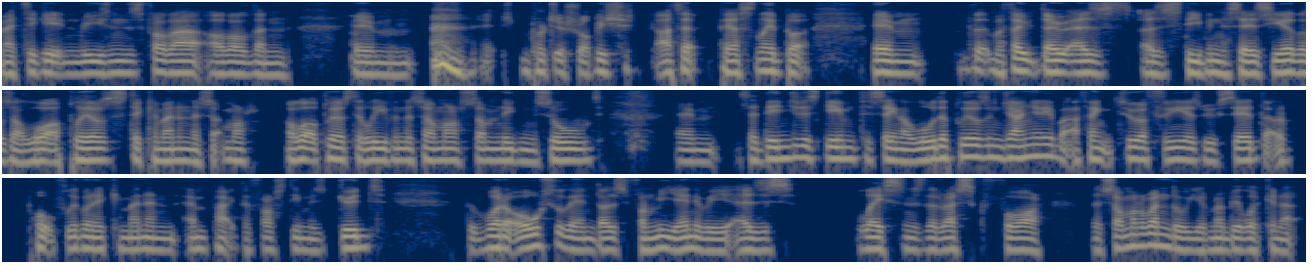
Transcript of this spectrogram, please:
mitigating reasons for that, other than um, we're just rubbish at it personally. But um, without doubt, as as Stephen says here, there's a lot of players to come in in the summer, a lot of players to leave in the summer, some needing sold. Um, it's a dangerous game to sign a load of players in January, but I think two or three, as we've said, that are hopefully going to come in and impact the first team is good. But what it also then does for me anyway is lessens the risk for the summer window. You're maybe looking at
